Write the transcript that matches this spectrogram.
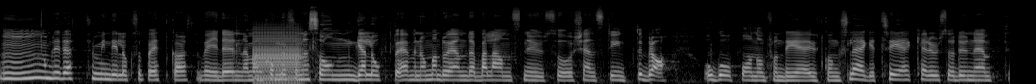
Mm, det blir rätt för min del också på ett Garth Vader. När man kommer från en sån galopp, även om man då ändrar balans nu, så känns det inte bra och gå på honom från det utgångsläget. Tre Caruso, du nämnt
